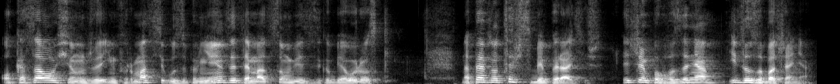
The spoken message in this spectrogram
Okazało się, że informacje uzupełniające temat są w języku białoruskim. Na pewno też sobie poradzisz. Życzę powodzenia i do zobaczenia.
